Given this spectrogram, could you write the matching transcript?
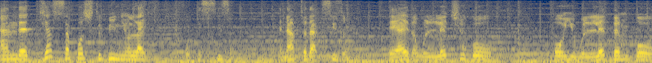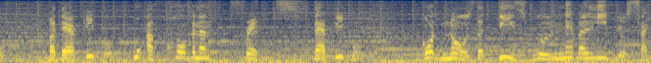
and they're just supposed to be in your life for a season. And after that season, they either will let you go or you will let them go. But there are people who are covenant friends. There are people, God knows that these will never leave your side.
